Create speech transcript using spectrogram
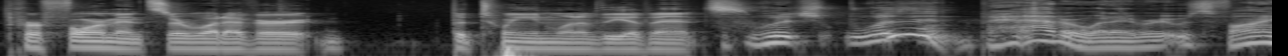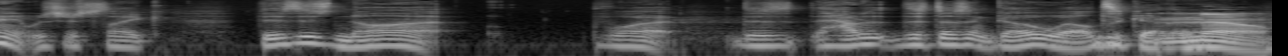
performance or whatever between one of the events. Which wasn't bad or whatever. It was fine. It was just like this is not what this how does this doesn't go well together. No,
